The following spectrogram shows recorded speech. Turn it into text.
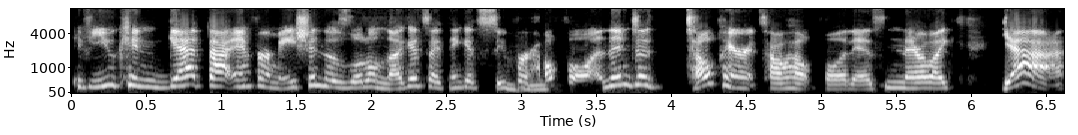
if you can get that information those little nuggets i think it's super Mhm. helpful. And then to tell parents how helpful it is and they're like yeah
